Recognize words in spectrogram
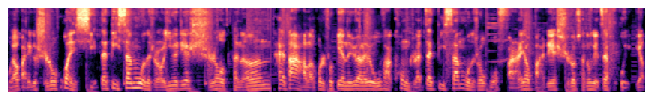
我要把这个石头换血。在第三幕的时候，因为这些石头可能太大了，或者说变得越来越无法控制了，在第三幕的时候，我反而要把这些石头全都给再毁掉。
